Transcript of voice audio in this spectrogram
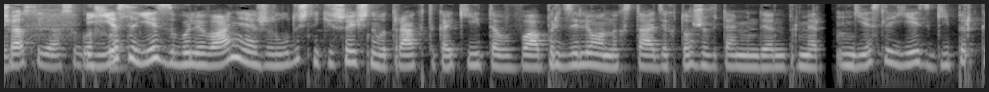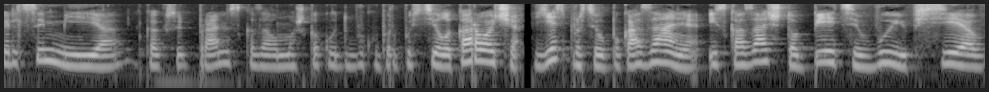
Сейчас я И соглашусь. если есть заболевания желудочно-кишечного тракта какие-то в определенных стадиях, тоже витамин D, например, если есть гиперкальцемия, как же правильно сказала, может, какую-то букву пропустила. Короче, есть противопоказания, и сказать, что пейте вы все,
